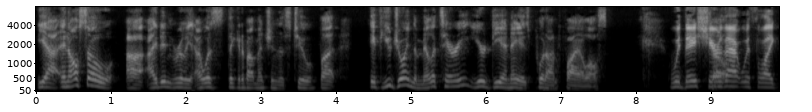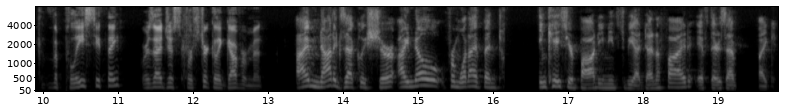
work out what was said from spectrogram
Yeah, and also uh, I didn't really. I was thinking about mentioning this too, but if you join the military, your DNA is put on file. Also, Would they share So- that with like the police? You think, or is that just for strictly government? I'm not exactly sure. I know from what I've been told, in case your body needs to be identified, if there's ever like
